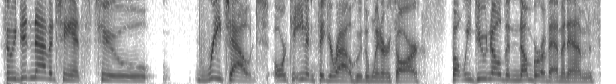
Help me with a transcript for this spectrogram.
So he didn't have a chance to reach out or to even figure out who the winners are but we do know the number of M&Ms.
